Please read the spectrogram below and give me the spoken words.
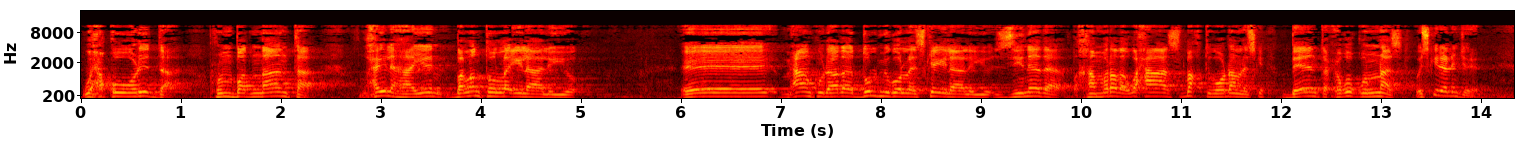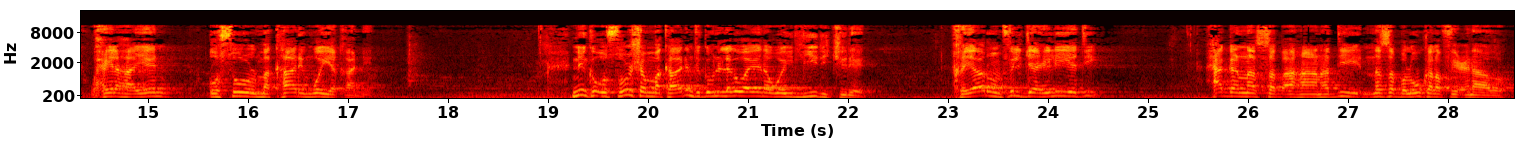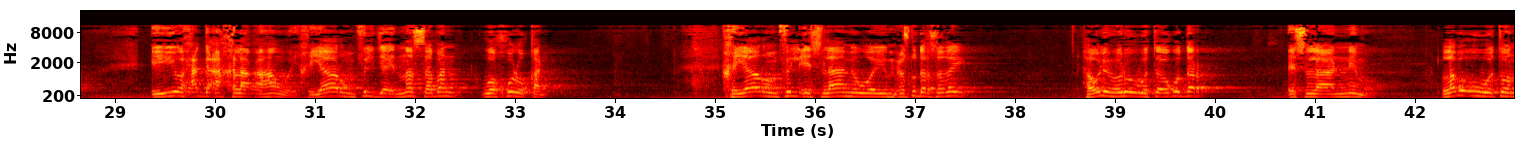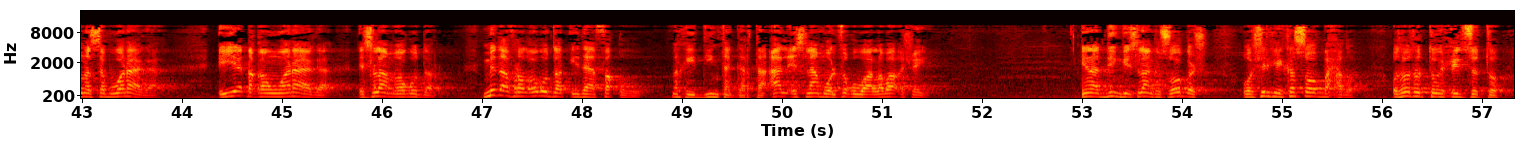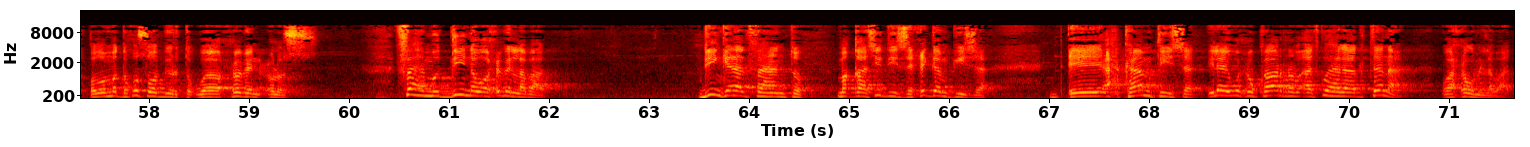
waxquudhidda runbadnaanta waxay lahaayeen ballantoo la ilaaliyo. Maxaanku idhahda dulmigoo la iska ilaaliyo zinada khamrada waxaas bakhtigoo dhan laska beenta xuquuq unnaas way iska ilaalin jireen. Waxay lahaayeen usuul makaarim way yaqaaneen. Ninka usuusha makaarimta gobni laga waayana way liidi jireen. Khiyaarun fi ljaahiliyati xagga nasab ahaan haddii nasabba lagu kala fiicnaado iyo xagga akhlaaq ahaan wey khiyaarun nasaban wa khuluqan. Khiyaarun fi lislaami weeye muxuu isku darsaday? Hawlihii hore uu wato ugu dar islaamnimo laba uu wato nasab wanaaga iyo dhaqan wanaaga islaam ogu dar. Mid afraad ogu dar idaa faqhu markay diinta gartaan alislaam walfiqhu waa laba shay. Inaad diinka islaamka soo gasho oo shirkiga ka soo baxdo ood horta tawxiidsato ood ummadda ku soo biirto waa xubin culus. Fahmu diinna waa xubin labaad. Diinka inaad fahanto maqaasidiisa xikamkiisa axkaamtiisa ilaahay wuxuu kaa rabo aad ku hagaagtana waa xukmi labaad.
